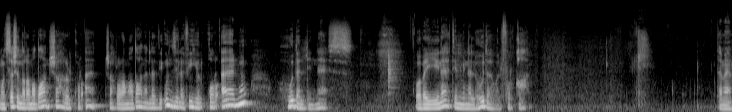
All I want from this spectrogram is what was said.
وما تنساش إن رمضان شهر القرآن شهر رمضان الذي أنزل فيه القرآن هدى للناس وبينات من الهدى والفرقان. تمام.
